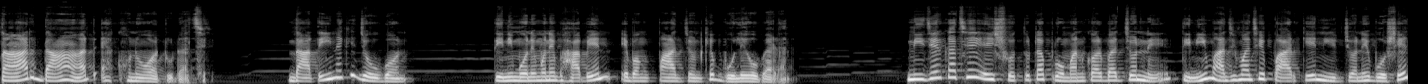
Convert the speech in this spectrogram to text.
তার দাঁত এখনও অটুট আছে, দাঁতেই নাকি যৌবন। তিনি মনে মনে ভাবেন এবং পাঁচজনকে বলেও বেড়ান। নিজের কাছে এই সত্যটা প্রমাণ করবার জন্যে তিনি মাঝে মাঝে পার্কে নির্জনে বসে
